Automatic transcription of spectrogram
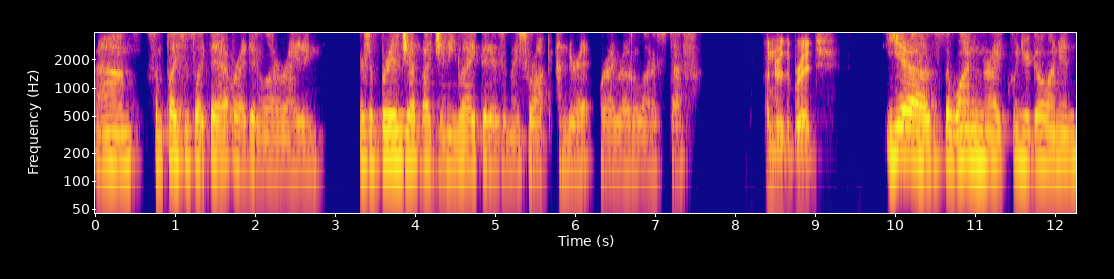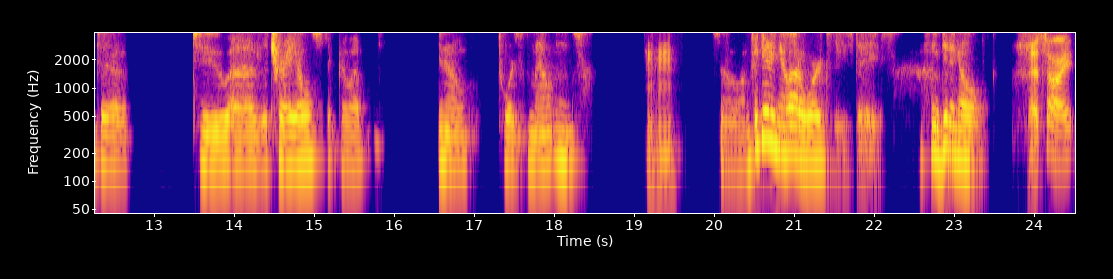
um, some places like that where I did a lot of writing. There's a bridge up by Jenny Lake that has a nice rock under it where I wrote a lot of stuff. Under the bridge. Yeah, it's the one like when you're going into to uh, the trails that go up, you know, towards the mountains. Mm-hmm. So I'm forgetting a lot of words these days. I'm getting old. That's all right.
